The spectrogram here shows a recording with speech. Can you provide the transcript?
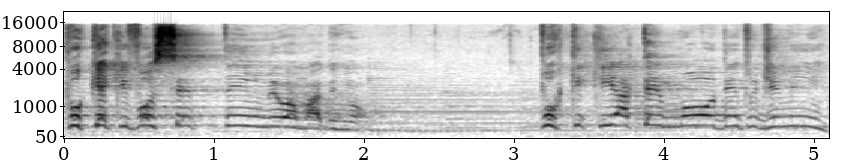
Por que, que você teme, meu amado irmão? Por que, que há temor dentro de mim?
